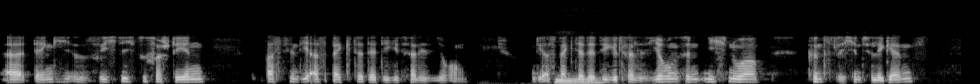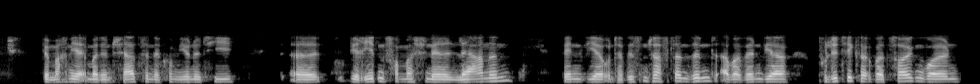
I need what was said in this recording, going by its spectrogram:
äh, denke ich, ist es wichtig zu verstehen, was sind die Aspekte der Digitalisierung. Und die Aspekte mhm. der Digitalisierung sind nicht nur künstliche Intelligenz. Wir machen ja immer den Scherz in der Community. Äh, wir reden vom maschinellen Lernen, wenn wir unter Wissenschaftlern sind, aber wenn wir Politiker überzeugen wollen,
